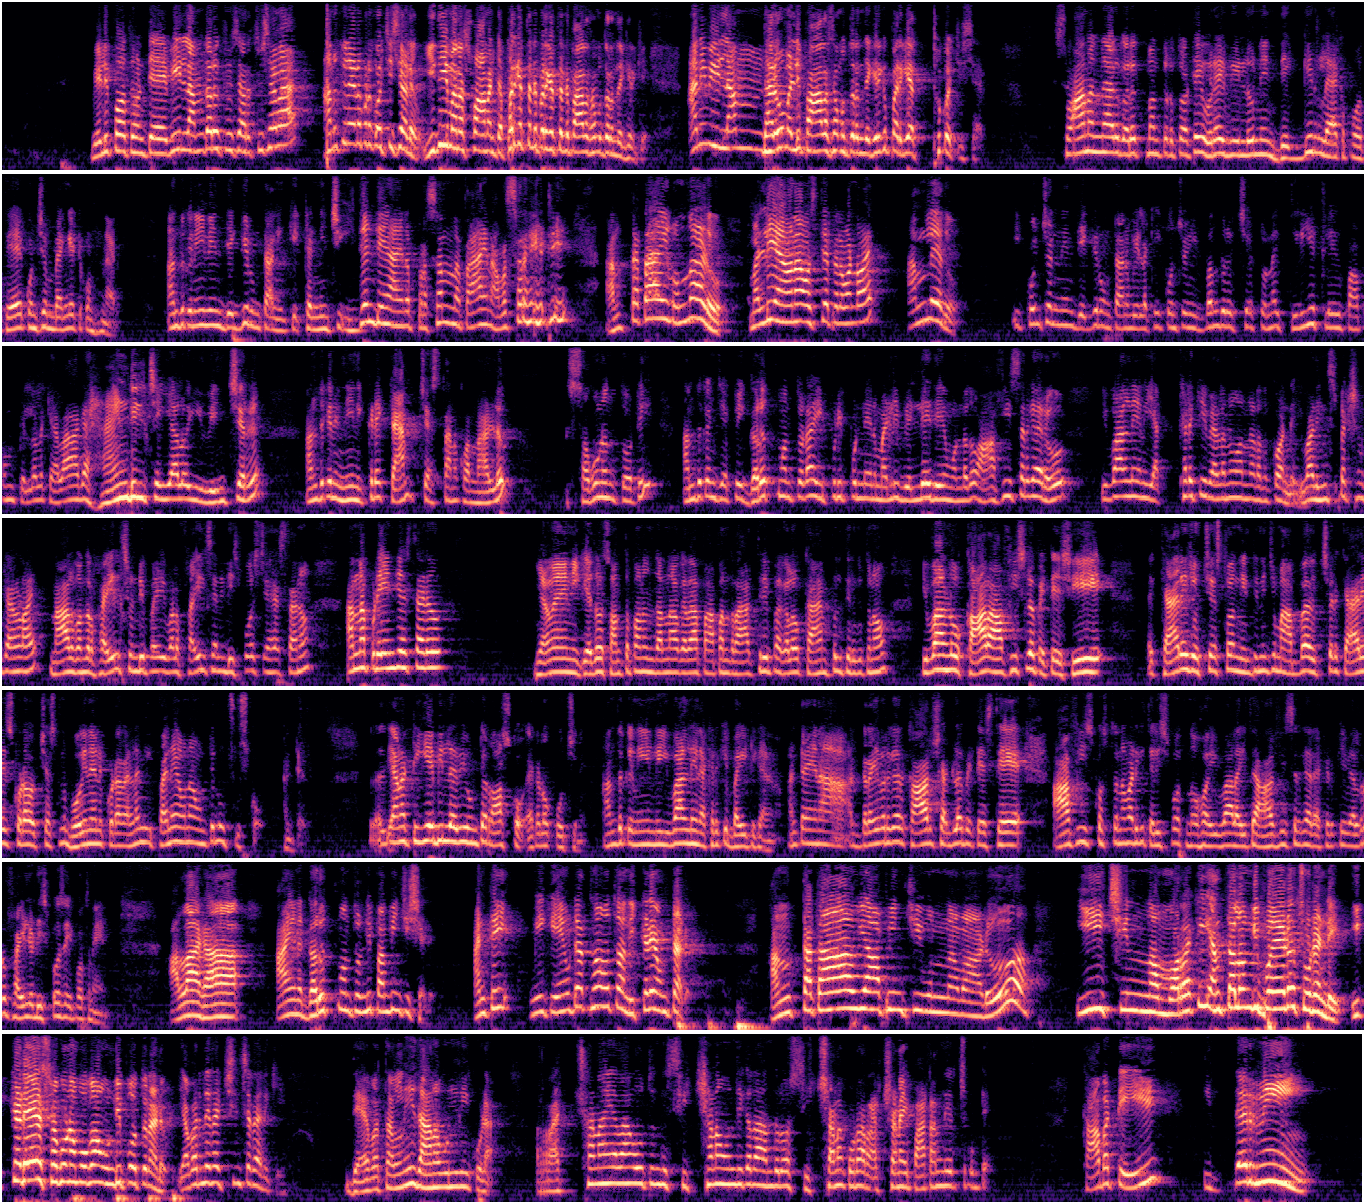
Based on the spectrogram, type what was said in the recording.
వెళ్ళిపోతుంటే వీళ్ళందరూ చూశారు. చూసావా అనుకునేటప్పటికి వచ్చేసాడు. ఇది మన స్వామి అంటే పరిగెత్తండి పరిగెత్తండి పాలసముద్రం దగ్గరికి. అని వీళ్ళందరూ మళ్ళీ పాలసముద్రం దగ్గరికి పరిగెత్తుకొచ్చేసారు స్వామి అన్నారు గరుత్మంతుడితోటి ఒరే వీళ్ళు నేను దగ్గర లేకపోతే కొంచెం బెంగెట్టుకుంటున్నారు. అందుకని నేను దగ్గర ఉంటాను. ఇంక ఇక్కడి నుంచి ఇదండి ఆయన ప్రసన్నత ఆయన అవసరం ఏంటి? అంతటా ఆయన ఉన్నాడు. మళ్ళీ ఏమైనా వస్తే పిలవండి అనలేదు. ఈ కొంచెం నేను దగ్గర ఉంటాను. వీళ్ళకి కొంచెం ఇబ్బందులు వచ్చేట్టున్నాయి. తెలియట్లేదు పాపం. పిల్లలకి ఎలాగ హ్యాండిల్ చేయాలో ఈ వెంచర్. అందుకని నేను ఇక్కడే క్యాంప్ చేస్తాను కొన్నాళ్ళు. సగుణంతో అందుకని చెప్పి గరుత్మంతుడా ఇప్పుడిప్పుడు నేను మళ్ళీ వెళ్ళేది ఏమి ఉండదు. ఆఫీసర్ గారు ఇవాళ నేను ఎక్కడికి వెళ్ళను అన్నాడు అనుకోండి. ఇవాళ ఇన్స్పెక్షన్కి వెళ్ళడం నాలుగు వందల ఫైల్స్ ఉండిపోయి ఇవాళ ఫైల్స్ అని డిస్పోజ్ చేసేస్తాను. అన్నప్పుడు ఏం చేస్తాడు? ఏమైనా నీకేదో సొంత పని ఉందన్నావు కదా పాపం రాత్రి పగలో క్యాంపులు తిరుగుతున్నావు. ఇవాళ నువ్వు కార్ ఆఫీస్లో పెట్టేసి క్యారేజ్ వచ్చేస్తోంది. ఇంటి నుంచి మా అబ్బాయి వచ్చాడు క్యారేజ్ కూడా వచ్చేస్తుంది. భోజనానికి కూడా వెళ్ళిన. నీ పని ఏమైనా ఉంటే నువ్వు చూసుకో అంటాడు. ఏమైనా టీఏ బిల్ అవి ఉంటే రాసుకో ఎక్కడో కూర్చుని. అందుకు నేను ఇవాళ నేను ఎక్కడికి బయటికి వెళ్ళను. అంటే ఆయన డ్రైవర్ గారు కారు షెడ్లో పెట్టేస్తే ఆఫీస్కి వస్తున్న వాడికి తెలిసిపోతుంది ఓహో ఇవాళ అయితే ఆఫీసర్ గారు ఎక్కడికి వెళ్ళరు ఫైల్ డిస్పోజ్ అయిపోతున్నాయి. అలాగా ఆయన గరుత్మంతుణ్ణి పంపించేశాడు. అంటే మీకేమిటి అర్థం అవుతుంది? ఇక్కడే ఉంటాడు. అంతటా వ్యాపించి ఉన్నవాడు ఈ చిన్న మొరకి ఎంత లొంగిపోయాడో చూడండి. ఇక్కడే సగుణముగా ఉండిపోతున్నాడు. ఎవరిని రక్షించడానికి? దేవతల్ని దానవుల్ని కూడా. రక్షణ ఎలా అవుతుంది? శిక్షణ ఉంది కదా అందులో. శిక్షణ కూడా రక్షణ ఈ పాఠం నేర్చుకుంటే. కాబట్టి ఇద్దరిని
